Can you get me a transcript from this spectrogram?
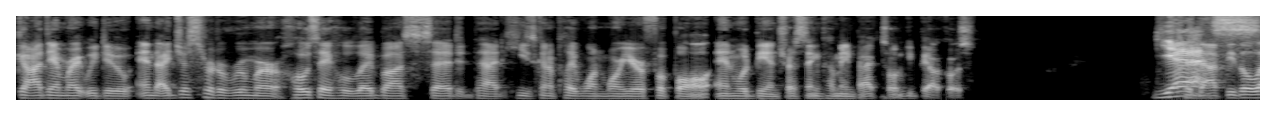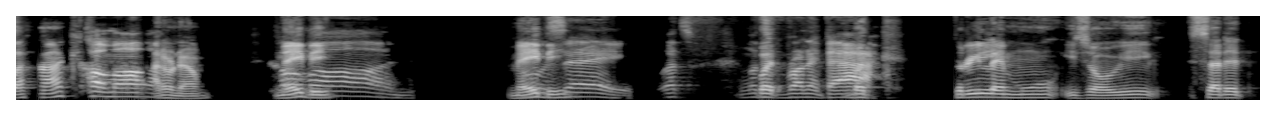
Goddamn right we do. And I just heard a rumor Jose Holebas said that he's going to play one more year of football and would be interested in coming back to Olympiacos. Yes. Could that be the left back? Come on. I don't know. Come Maybe. On. Maybe. Jose, let's let's but, run it back. But Trilemu Izoi said it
